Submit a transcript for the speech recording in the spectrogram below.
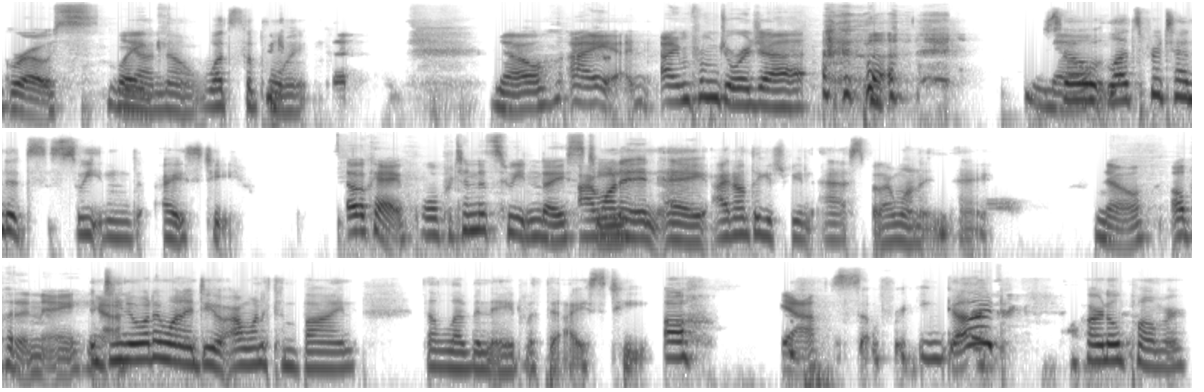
gross. Like yeah, no. What's the point? no, I I'm from Georgia. So let's pretend it's sweetened iced tea. okay, we'll pretend it's sweetened iced tea. I want it in A. I don't think it should be an S, but I want it in A. No, I'll put it in A. Yeah. Do you know what I want to do? I want to combine the lemonade with the iced tea. Oh, yeah. so freaking good. Arnold Palmer.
